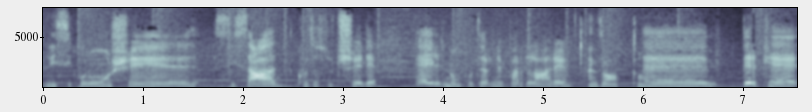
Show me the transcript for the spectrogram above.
li si conosce, si sa cosa succede, è il non poterne parlare. Esatto. Eh, perché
